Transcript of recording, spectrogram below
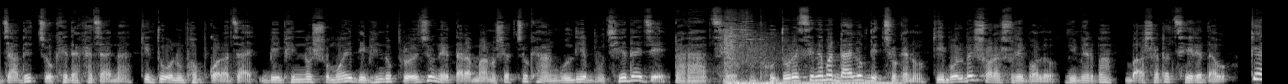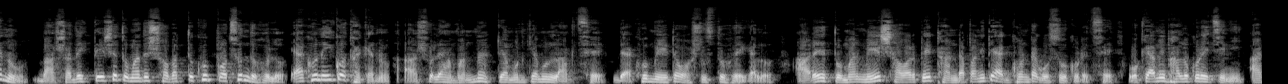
যাদের চোখে দেখা যায় না, কিন্তু অনুভব করা যায়। বিভিন্ন সময়ে বিভিন্ন প্রয়োজনে তারা মানুষের চোখে আঙ্গুল দিয়ে বুঝিয়ে দেয় যে তারা আছে। ভুতুরে সিনেমার ডায়লগ দিচ্ছ কেন? কি বলবে সরাসরি বলো। মিমের বাপ, বাসাটা ছেড়ে দাও। কেন? বাসা দেখতে এসে তোমাদের সবার তো খুব পছন্দ হলো। এখন এই কথা কেন? আসলে আমার না কেমন কেমন লাগছে। দেখো, মেয়েটা অসুস্থ হয়ে গেল। আরে, তোমার মেয়ে শাওয়ার পেয়ে ঠান্ডা পানিতে এক ঘণ্টা গোসল করেছে। ওকে আমি ভালো করে চিনি। আর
